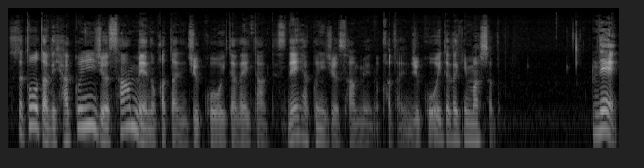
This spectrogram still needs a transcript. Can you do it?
そしてトータルで123名の方に受講いただいたんですね。123名の方に受講いただきましたと。で、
